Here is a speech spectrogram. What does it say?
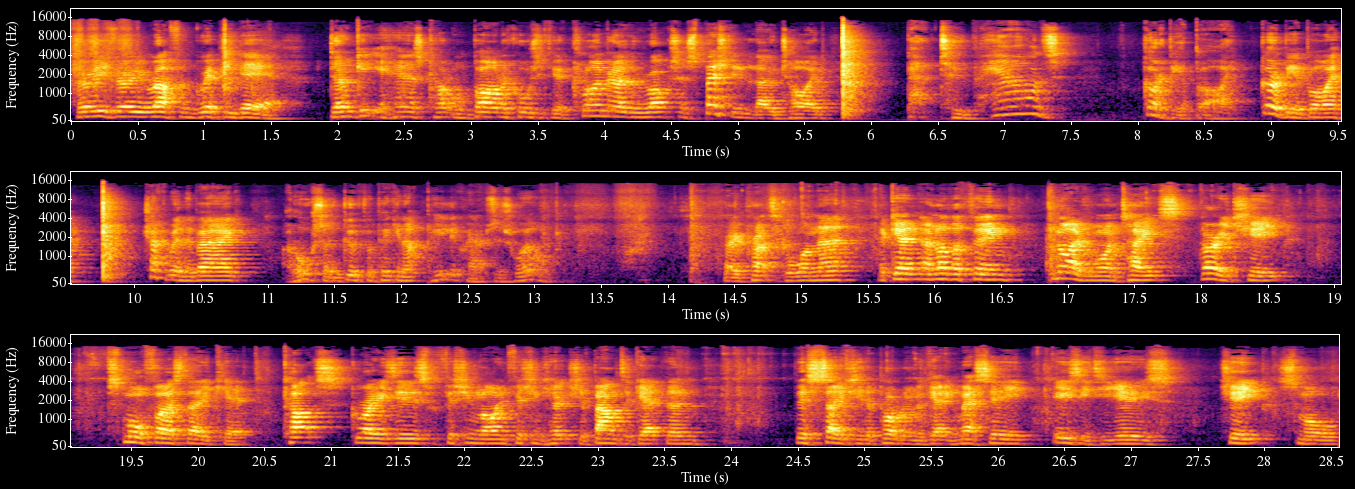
Very, very rough and grippy there. Don't get your hands cut on barnacles if you're climbing over the rocks, especially at low tide. About two pounds. Gotta be a buy. Gotta be a buy. Chuck them in the bag, and also good for picking up peeler crabs as well. Very practical one there. Again, another thing, not everyone takes, very cheap, small first aid kit. Cuts, grazes, fishing line, fishing hooks, you're bound to get them. This saves you the problem of getting messy, easy to use, cheap, small,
